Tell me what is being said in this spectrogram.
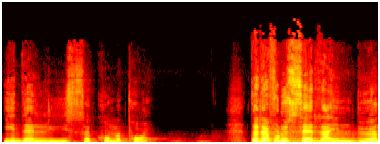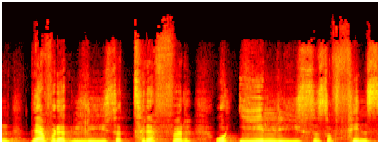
i det lyset kommer på. Det er derfor du ser regnbuen. Det er fordi at lyset treffer. Og i lyset så fins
